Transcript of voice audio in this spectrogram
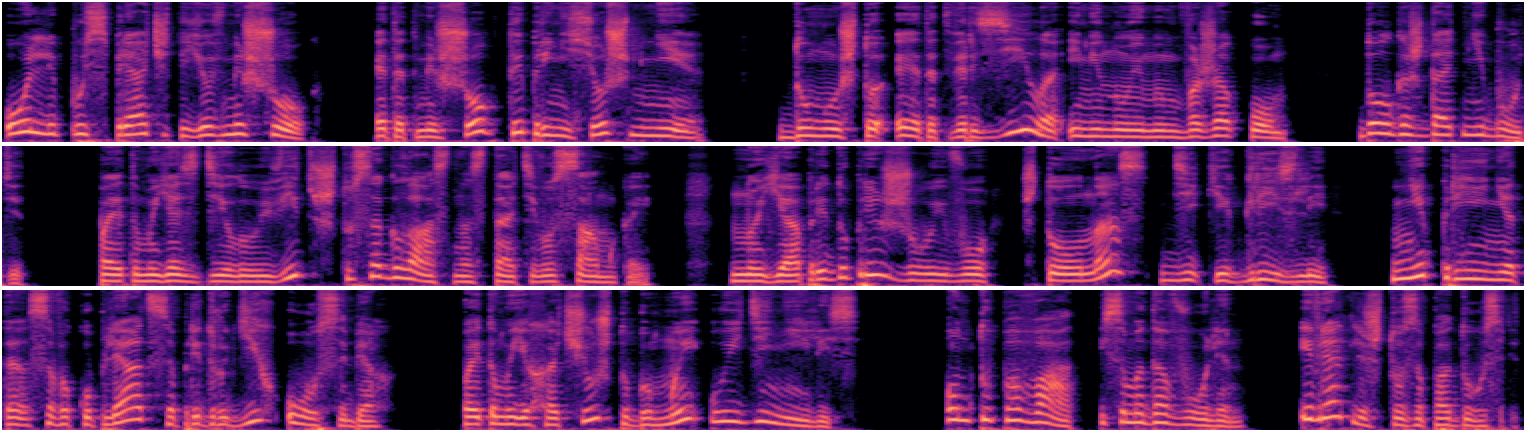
Олли пусть спрячет ее в мешок. Этот мешок ты принесешь мне. Думаю, что этот верзила, именуемым вожаком, долго ждать не будет. Поэтому я сделаю вид, что согласна стать его самкой. Но я предупрежу его, что у нас, диких гризли, не принято совокупляться при других особях. Поэтому я хочу, чтобы мы уединились. Он туповат и самодоволен, и вряд ли что заподозрит.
